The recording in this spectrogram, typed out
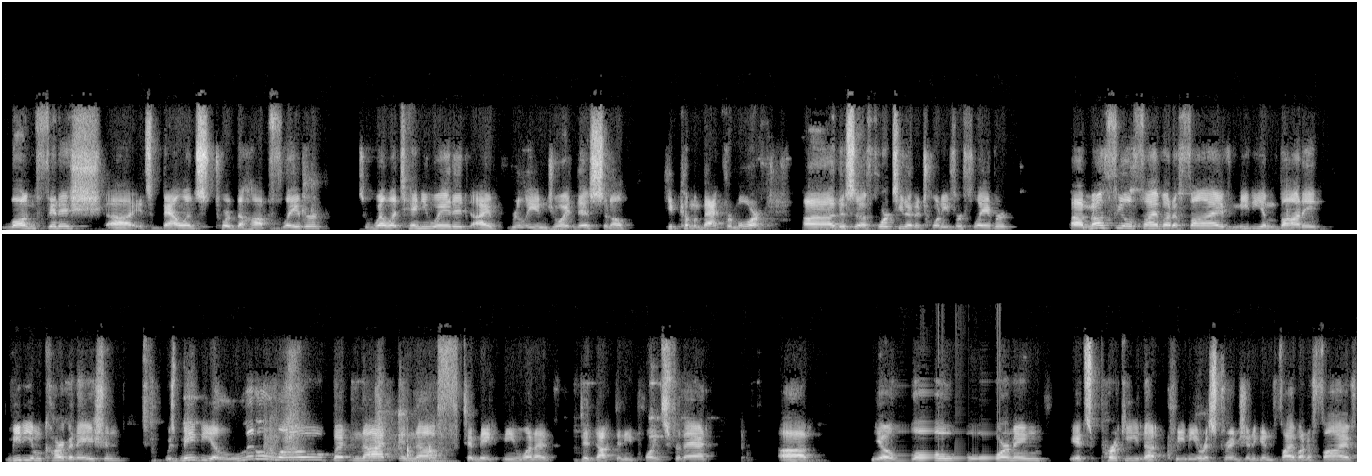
long finish. Uh, it's balanced toward the hop flavor. It's well attenuated. I really enjoyed this, and I'll keep coming back for more. Uh, this is a 14 out of 20 for flavor. Uh, mouthfeel five out of five. Medium body, medium carbonation was maybe a little low, but not enough to make me want to deduct any points for that. Uh, you know, low warming. It's perky, not creamy or astringent. Again, five out of five.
